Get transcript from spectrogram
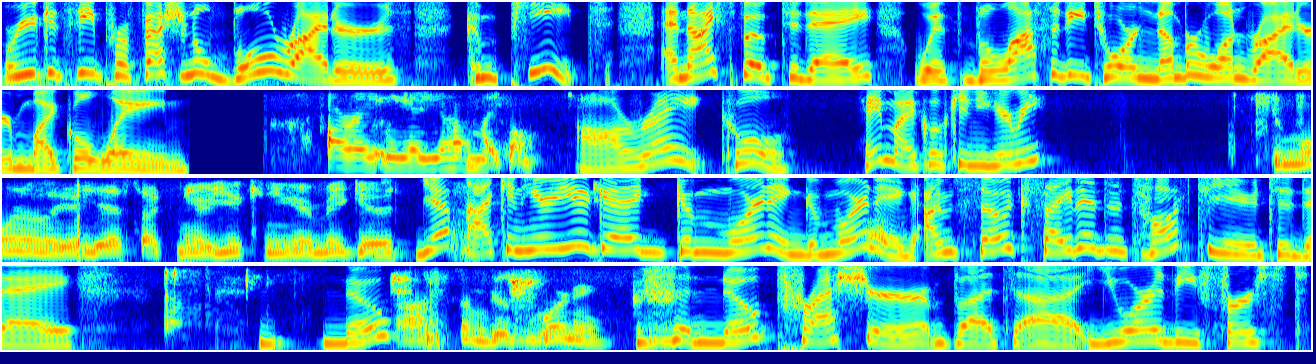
where you can see professional bull riders compete. And I spoke today with Velocity Tour number one rider Michael Lane. All right, Leah, you have Michael. All right, cool. Hey, Michael, can you hear me? Good morning, Leah. Yes, I can hear you. Can you hear me good? Yep, I can hear you good. Good morning. Good morning. I'm so excited to talk to you today. No, Awesome. Good morning. no pressure, but uh, you are the first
